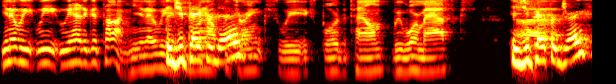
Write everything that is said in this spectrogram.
you know we we we had a good time. You know, we Did you pay went for out dinner? drinks, we explored the town, we wore masks. Did you pay Uh, for drinks?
